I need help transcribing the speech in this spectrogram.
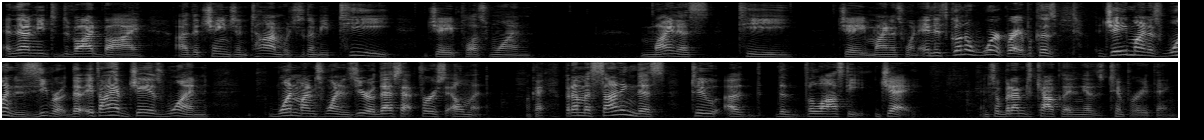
And then I need to divide by uh, the change in time, which is going to be t j plus 1 minus t j minus 1. And it's going to work, right? Because j minus 1 is 0. The, if I have j as 1, 1 minus 1 is 0. That's that first element. Okay, But I'm assigning this to uh, the velocity j. And so, but I'm just calculating it as a temporary thing.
